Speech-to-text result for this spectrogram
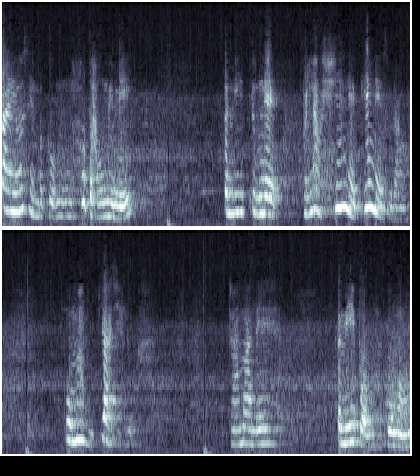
တန်ရုံးစင်မကုန်ဘူးဟုတ်ပါဘူးမေမေတမီးသူနဲ့ဘလောက်ရှင်းနေပြင်းနေဆိုတာကိုမမပြချင်လို့ပါဒါမှလေ တမီးပေါ်မှာကိုမောင်က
